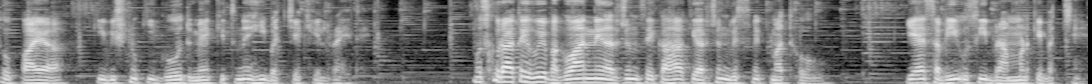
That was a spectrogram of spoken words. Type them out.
तो पाया कि विष्णु की गोद में कितने ही बच्चे खेल रहे थे। मुस्कुराते हुए भगवान ने अर्जुन से कहा कि अर्जुन विस्मित मत हो। यह सभी उसी ब्राह्मण के बच्चे हैं।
